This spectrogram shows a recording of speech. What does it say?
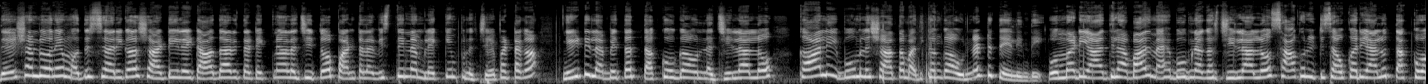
దేశంలోనే మొదటిసారిగా శాటిలైట్ ఆధారిత టెక్నాలజీతో పంటల విస్తీర్ణం లెక్కింపును చేపట్టగా నీటి లభ్యత తక్కువగా ఉన్న జిల్లాల్లో ఖాళీ భూముల శాతం అధికంగా ఉన్నట్టు తేలింది. ఉమ్మడి ఆదిలాబాద్ మహబూబ్ నగర్ జిల్లాల్లో సాగునీటి సౌకర్యాలు తక్కువ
